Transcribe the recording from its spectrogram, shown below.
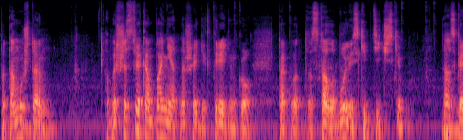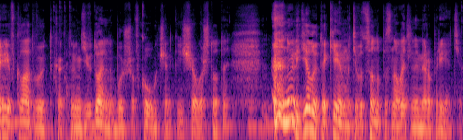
потому что в большинстве компаний отношение к тренингу так вот стало более скептическим. Да, скорее вкладывают как-то индивидуально больше в коучинг и еще во что-то. Ну или делают такие мотивационно-познавательные мероприятия.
